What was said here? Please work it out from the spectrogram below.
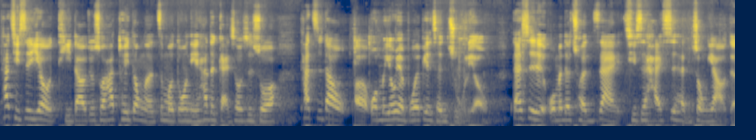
他其实也有提到，就是说他推动了这么多年，他的感受是说，他知道呃我们永远不会变成主流，但是我们的存在其实还是很重要的，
